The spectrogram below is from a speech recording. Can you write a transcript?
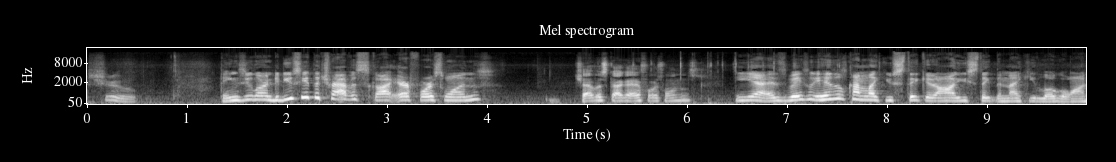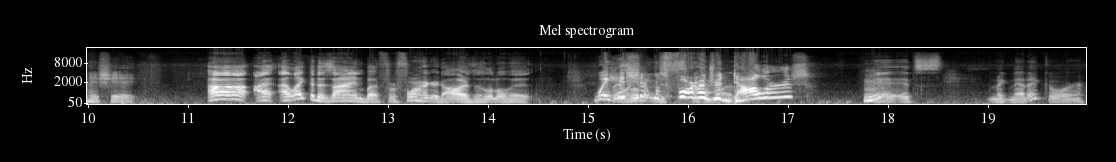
Shoot. Things you learned. Did you see the Travis Scott Air Force Ones? Travis Scott got Air Force Ones. Yeah, it's basically his is kind of like you stick it on, you stick the Nike logo on his shit. Uh, I I like the design, but for four hundred dollars, it's a little bit. Wait, Wait, his shit was you stick 'em four on? hundred dollars. Hmm? It's magnetic or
